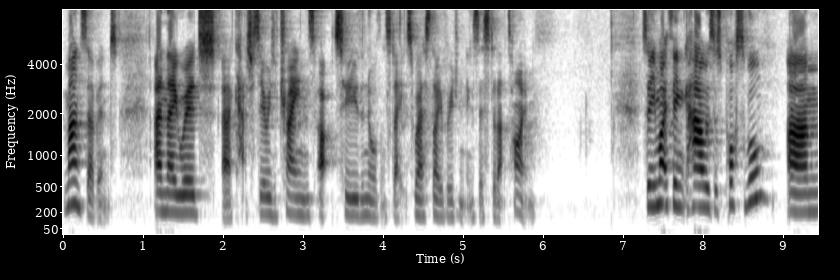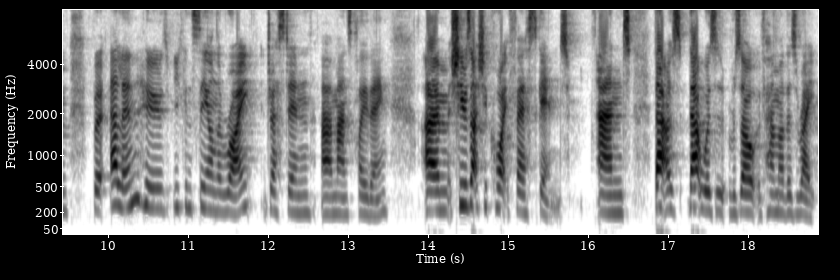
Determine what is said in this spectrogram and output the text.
manservant, and they would uh, catch a series of trains up to the northern states where slavery didn't exist at that time. So you might think, how is this possible? Um, but Ellen, who you can see on the right, dressed in uh, man's clothing, um, she was actually quite fair-skinned. And that was, that was a result of her mother's rape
